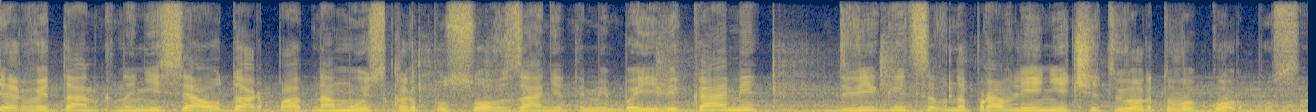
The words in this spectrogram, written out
Первый танк, нанеся удар по одному из корпусов занятыми боевиками, двигается в направлении четвертого корпуса.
